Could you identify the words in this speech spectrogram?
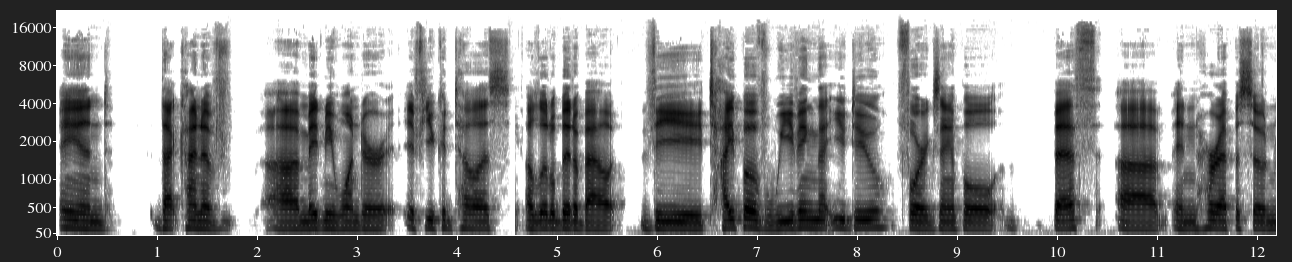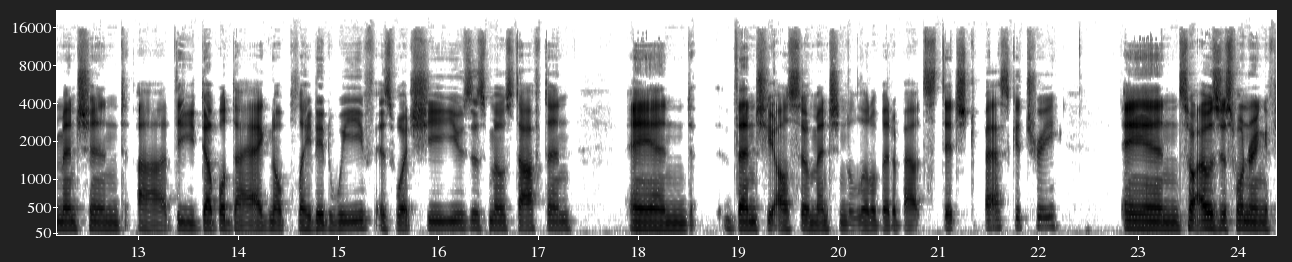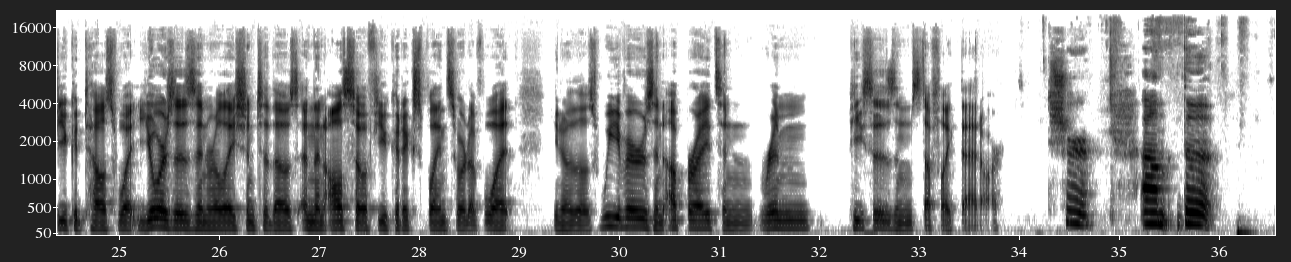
And that kind of uh, made me wonder if you could tell us a little bit about the type of weaving that you do. For example, Beth uh, in her episode mentioned uh, the double diagonal plaited weave is what she uses most often. And then she also mentioned a little bit about stitched basketry. And so I was just wondering if you could tell us what yours is in relation to those. And then also if you could explain sort of what, you know, those weavers and uprights and rim pieces and stuff like that are. Sure. Um, the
